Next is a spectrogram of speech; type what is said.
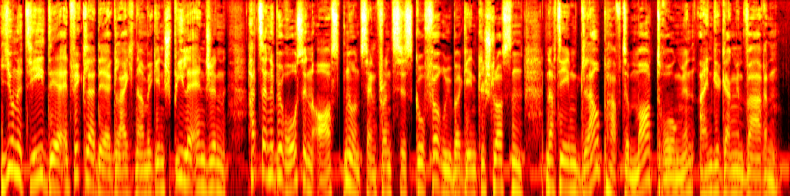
Unity, der Entwickler der gleichnamigen Spiele-Engine, hat seine Büros in Austin und San Francisco vorübergehend geschlossen, nachdem glaubhafte Morddrohungen eingegangen waren.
